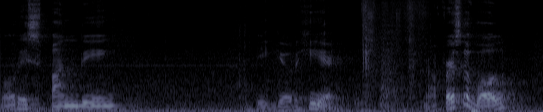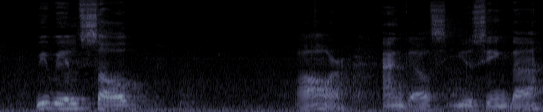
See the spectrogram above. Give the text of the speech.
corresponding figure here. Now first of all, we will solve our angles using the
